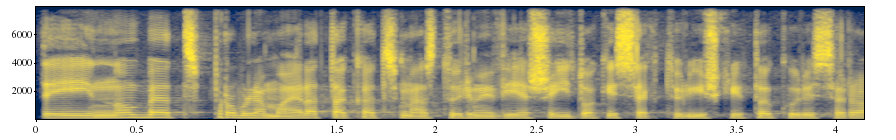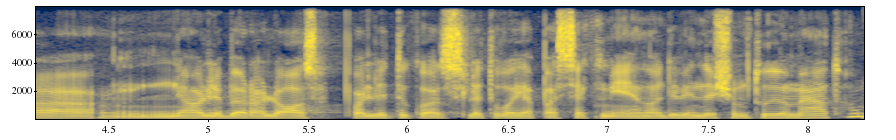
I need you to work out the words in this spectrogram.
Tai, nu, bet problema yra ta, kad mes turime viešą į tokį sektorių iškreiptą, kuris yra neoliberalios politikos Lietuvoje pasiekmė nuo 90-ųjų metų,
